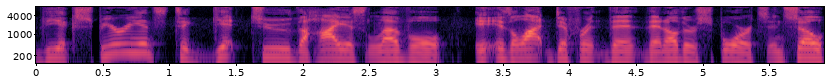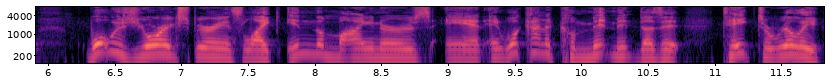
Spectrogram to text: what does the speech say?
the experience to get to the highest level is a lot different than, than other sports. And so, what was your experience like in the minors, and, and what kind of commitment does it take to really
